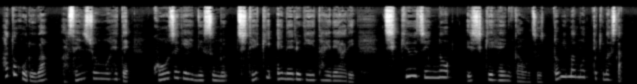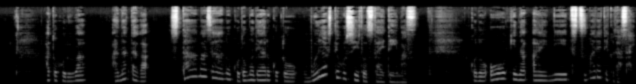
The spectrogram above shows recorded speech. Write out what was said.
ハトホルはアセンションを経て高次元に住む知的エネルギー体であり地球人の意識変化をずっと見守ってきました。ハトホルはあなたがスターマザーの子供であることを思い出してほしいと伝えています。この大きな愛に包まれてください。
